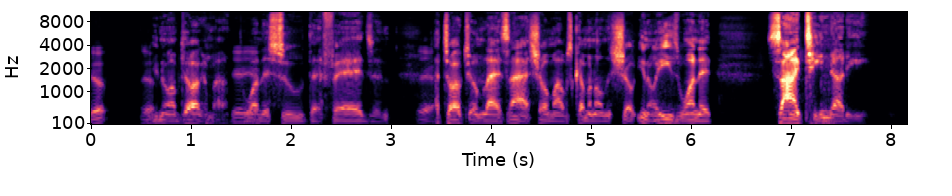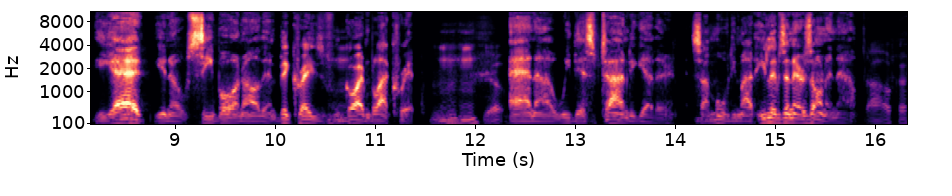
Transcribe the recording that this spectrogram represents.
yep, yep. you know what i'm talking about Yeah, the yeah. one that sued that feds and yeah. i talked to him last night i showed him i was coming on the show you know he's Mm-hmm. the one that signed t nutty he had you know C-Bo and all them big crazy from Mhm. garden block crip Mhm, Yep. and uh, we did some time together. So I moved him out. He lives in Arizona now, Oh, okay.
